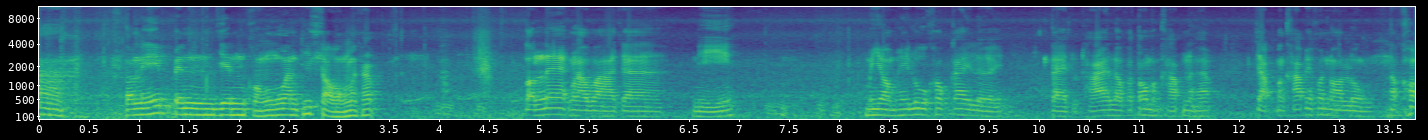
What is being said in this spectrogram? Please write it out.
อ่า ตอนนี้เป็นเย็นของวันที่สองนะครับ ตอนแรกลาวาจะหนี ไม่ยอมให้ลูกเข้าใกล้เลย แต่สุดท้ายเราก็ต้องบังคับนะครับ จับบังคับให้เขานอนลง แล้วก็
